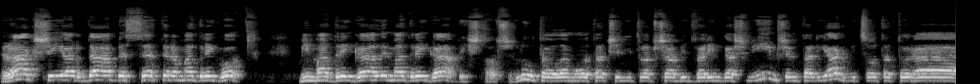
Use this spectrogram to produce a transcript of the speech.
Rak sheyarda besetera madrigot. ממדרגה למדרגה, בהשתלשלות העולמות עד שנתלבשה בדברים גשמיים שהם תרי"ג מצוות התורה.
